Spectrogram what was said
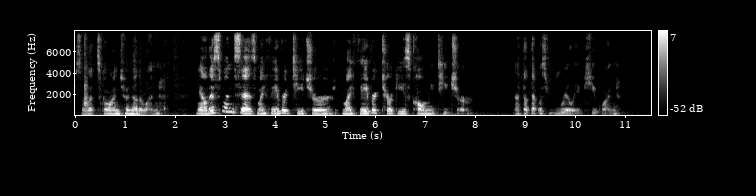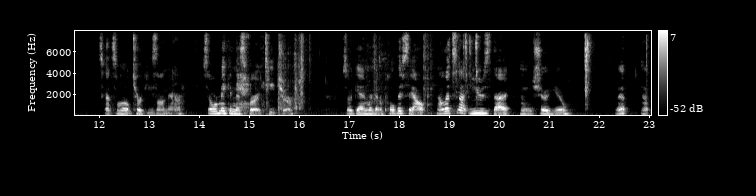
So let's go on to another one. Now this one says, my favorite teacher, my favorite turkeys call me teacher. I thought that was really a cute one. It's got some little turkeys on there. So we're making this for a teacher. So again, we're going to pull this out. Now let's not use that and show you. Yep, yep,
